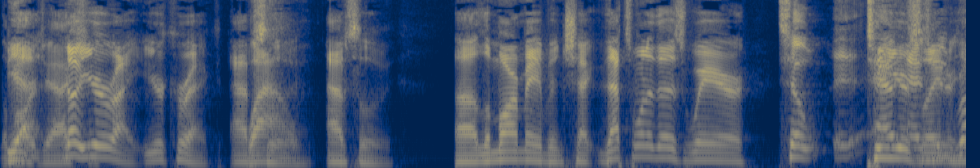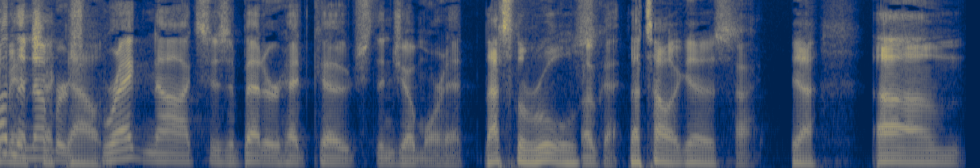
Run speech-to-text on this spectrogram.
Lamar yeah, Jackson. no, you're right. You're correct. Absolutely, Wow. absolutely. Uh, Lamar may have been checked. That's one of those where So uh, Two as, years as later, we run the numbers. Greg Knox is a better head coach than Joe Moorhead. That's the rules. Okay. that's how it goes. All right. Yeah. Um.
